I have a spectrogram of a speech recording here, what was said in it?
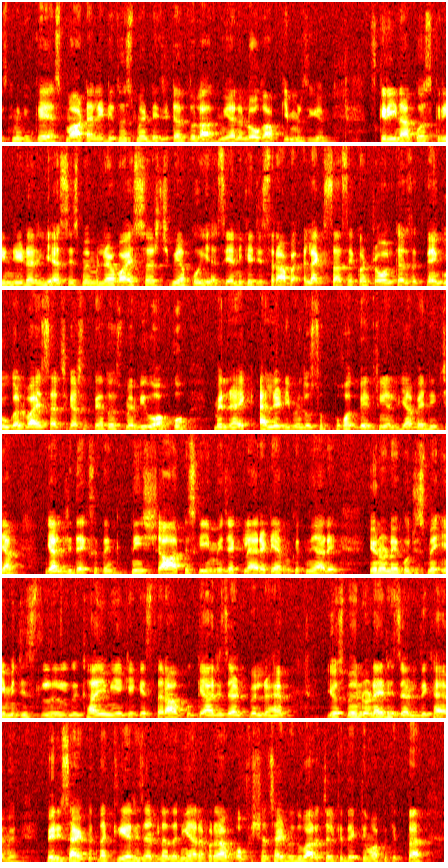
इसमें क्योंकि स्मार्ट एलईडी तो इसमें डिजिटल तो लाजमी एनालॉग आपकी मर्ज़ी है स्क्रीन आपको स्क्रीन रीडर येस इसमें मिल रहा है। वॉइस सर्च भी आपको येस यानी कि जिस तरह आप एलेक्सा से कंट्रोल कर सकते हैं गूगल वॉइस सर्च कर सकते हैं तो इसमें भी वो आपको मिल रहा है एक एलईडी में। दोस्तों, बहुत बेहतरीन है यहाँ पे नीचे आप गैलरी देख सकते हैं, कितनी शार्प इसकी इमेज है क्लैरिटी आपको कितनी आ रही है। इन्होंने कुछ इसमें इमेजेस दिखाई हुई है कि किस तरह आपको क्या रिज़ल्ट मिल रहा है। ये उसमें उन्होंने रिज़ल्ट दिखाया हमें मेरी साइड पर इतना क्लियर रिज़ल्ट नज़र नहीं आ रहा, पर आप ऑफिशियल साइड पर दोबारा चल के देखते हैं, वहाँ पर कितना है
